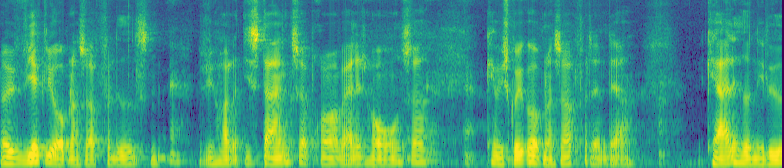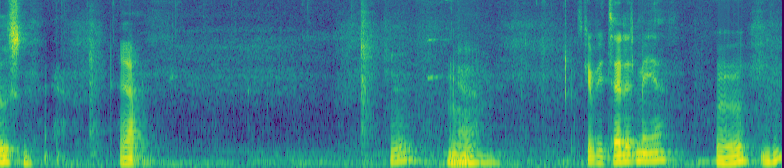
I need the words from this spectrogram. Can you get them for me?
når vi virkelig åbner os op for lidelsen. Ja. Hvis vi holder distance og prøver at være lidt hårde, så ja. kan vi sgu ikke åbne os op for den der kærligheden i lidelsen. Ja. Mm. ja. Skal vi tage lidt mere? Mm. Mm-hmm.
